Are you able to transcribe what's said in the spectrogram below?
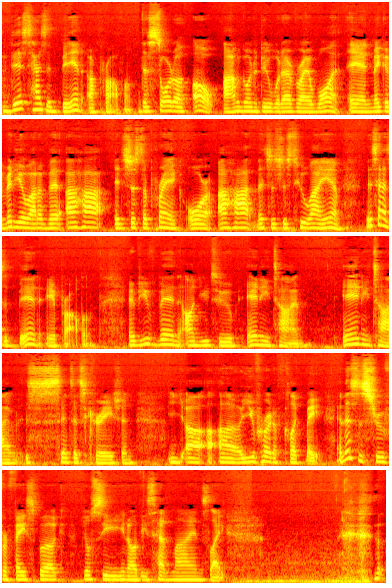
this hasn't been a problem. This sort of, oh, I'm going to do whatever I want and make a video out of it. Aha, it's just a prank. Or, aha, this is just who I am. This hasn't been a problem. If you've been on YouTube anytime, anytime since its creation, uh, uh, uh, you've heard of clickbait. And this is true for Facebook. You'll see, you know, these headlines like.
